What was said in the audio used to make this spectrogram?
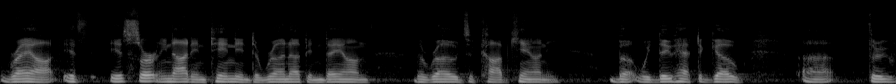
route, it's, it's certainly not intended to run up and down the roads of Cobb County. But we do have to go Uh, through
